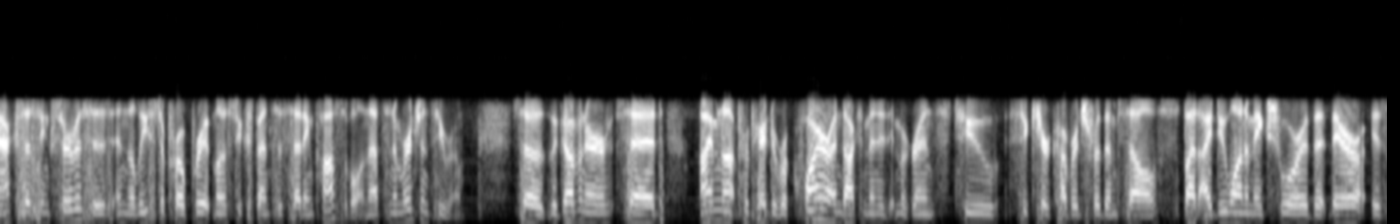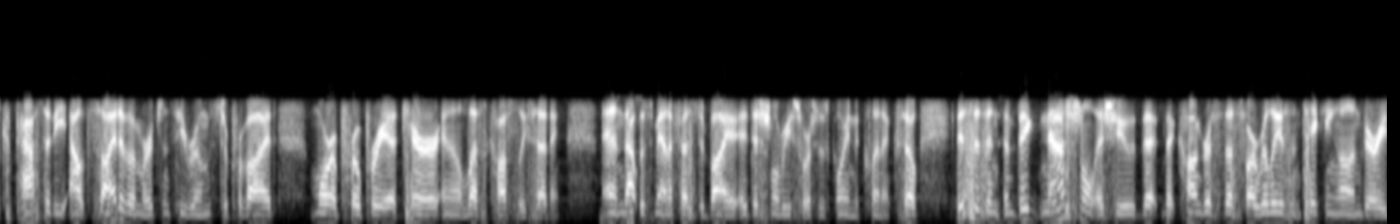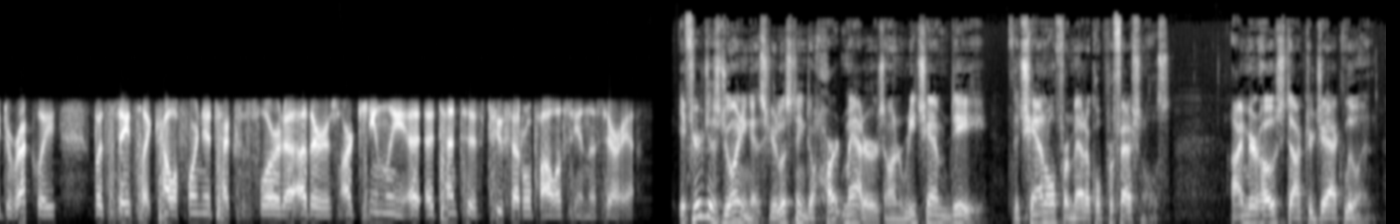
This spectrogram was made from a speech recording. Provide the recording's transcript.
accessing services in the least appropriate, most expensive setting possible, and that's an emergency room. So the governor said, I'm not prepared to require undocumented immigrants to secure coverage for themselves, but I do want to make sure that there is capacity outside of emergency rooms to provide more appropriate care in a less costly setting. And that was manifested by additional resources going to clinics. So this is an, a big national issue that, that Congress thus far really isn't taking on very directly, but states like California, Texas, Florida, others are keenly attentive to federal policy in this area. If you're just joining us, you're listening to Heart Matters on ReachMD, the channel for medical professionals. I'm your host, Dr. Jack Lewin.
